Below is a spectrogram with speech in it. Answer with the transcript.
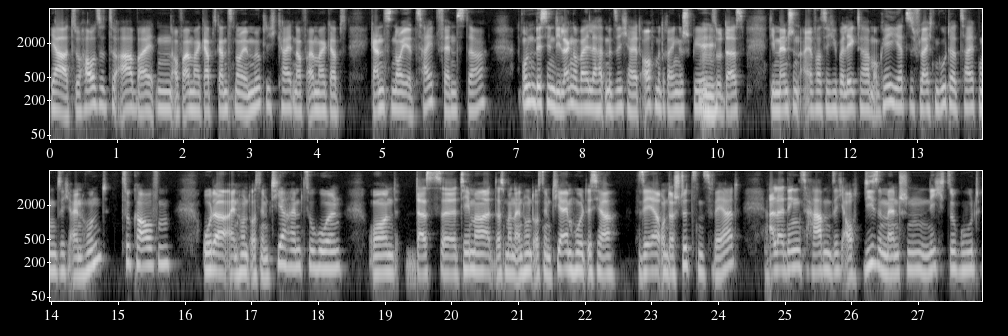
ja, zu Hause zu arbeiten, auf einmal gab es ganz neue Möglichkeiten, auf einmal gab es ganz neue Zeitfenster. Und ein bisschen die Langeweile hat mit Sicherheit auch mit reingespielt, mhm. sodass die Menschen einfach sich überlegt haben, okay, jetzt ist vielleicht ein guter Zeitpunkt, sich einen Hund zu kaufen oder einen Hund aus dem Tierheim zu holen. Und das äh, Thema, dass man einen Hund aus dem Tierheim holt, ist ja sehr unterstützenswert. Allerdings haben sich auch diese Menschen nicht so gut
